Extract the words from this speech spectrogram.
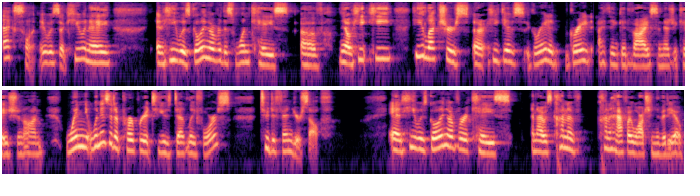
excellent. It was a Q and A, and he was going over this one case of you know he he he lectures uh, he gives great great I think advice and education on when when is it appropriate to use deadly force to defend yourself. And he was going over a case, and I was kind of kind of halfway watching the video,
